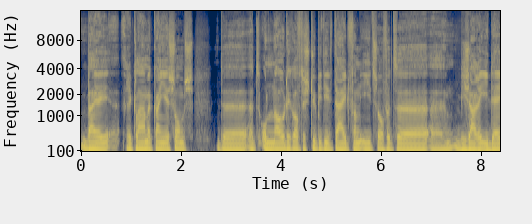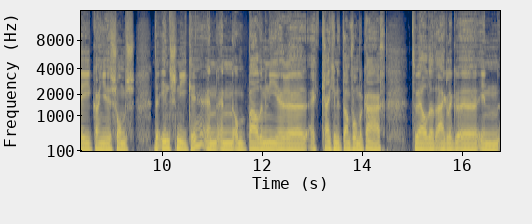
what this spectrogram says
bij reclame kan je soms de, het onnodige of de stupiditeit van iets of het eh, eh, bizarre idee kan je soms erin sneaken. En, en op een bepaalde manier eh, krijg je het dan voor elkaar. Terwijl dat eigenlijk in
